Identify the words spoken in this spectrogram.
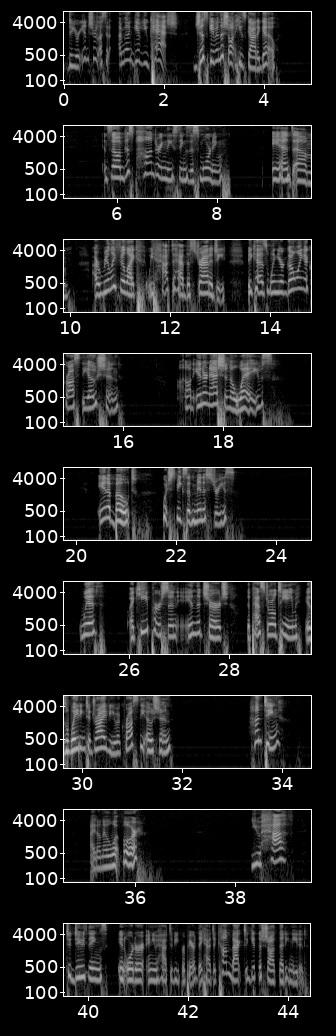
do your insurance. I said, I'm going to give you cash. Just give him the shot. He's got to go. And so I'm just pondering these things this morning. And um, I really feel like we have to have the strategy because when you're going across the ocean on international waves, in a boat, which speaks of ministries, with a key person in the church, the pastoral team is waiting to drive you across the ocean, hunting, I don't know what for. You have to do things in order and you have to be prepared. They had to come back to get the shot that he needed.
